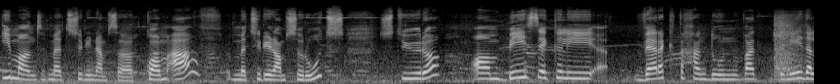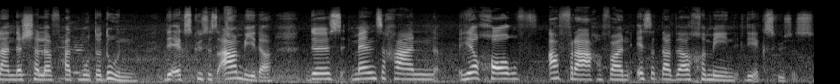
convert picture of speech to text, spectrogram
iemand met Surinaamse kom af, met Surinaamse roots, sturen om basically werk te gaan doen wat de Nederlanders zelf had moeten doen. De excuses aanbieden. Dus mensen gaan heel gauw afvragen van, is het nou wel gemeen, die excuses?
